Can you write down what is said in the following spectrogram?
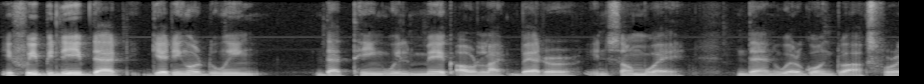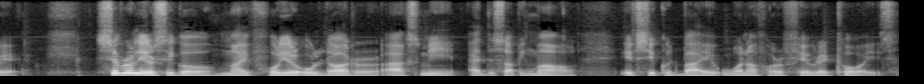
If we believe that getting or doing that thing will make our life better in some way, then we're going to ask for it. Several years ago, my four year old daughter asked me at the shopping mall if she could buy one of her favorite toys.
